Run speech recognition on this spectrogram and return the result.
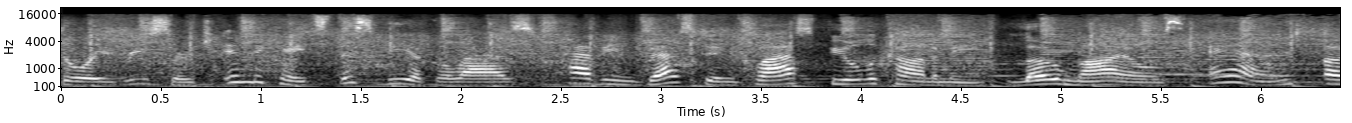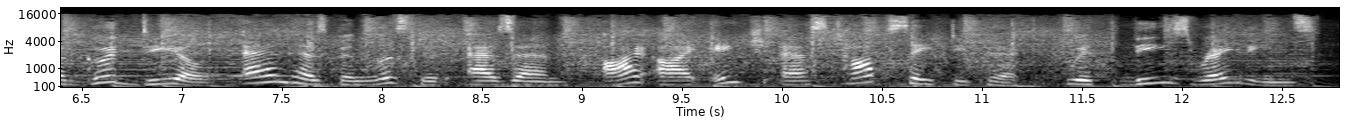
story research indicates this vehicle as having best-in-class fuel economy, low miles, and a good deal, and has been listed as an IIHS top safety pick with these ratings.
